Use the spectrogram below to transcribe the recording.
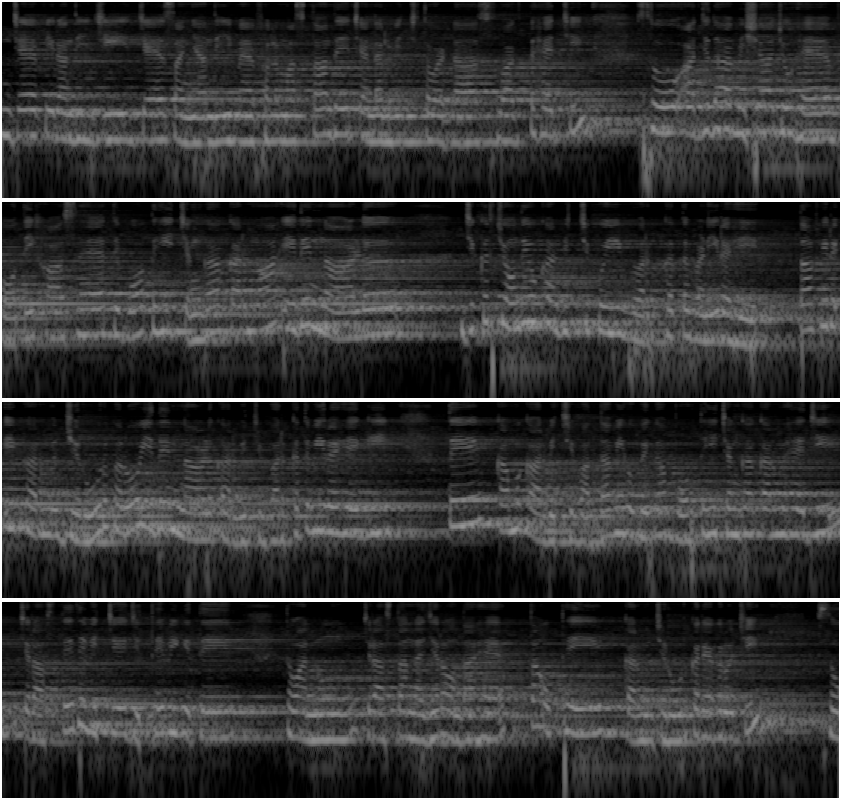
ਜੈ ਪੀਰਾਂ ਦੀ ਜੀ, ਜੈ ਸਾਈਆਂ ਦੀ। ਮਹਿਫਲ ਮਸਤਾਂ ਦੇ ਚੈਨਲ ਵਿੱਚ ਤੁਹਾਡਾ ਸਵਾਗਤ ਹੈ ਜੀ। ਸੋ ਅੱਜ ਦਾ ਵਿਸ਼ਾ ਜੋ ਹੈ, ਬਹੁਤ ਹੀ ਖਾਸ ਹੈ ਤੇ ਬਹੁਤ ਹੀ ਚੰਗਾ ਕਰਮ ਆ। ਇਹਦੇ ਨਾਲ ਜੇਕਰ ਚਾਹੁੰਦੇ ਹੋ ਘਰ ਵਿੱਚ ਕੋਈ ਬਰਕਤ ਬਣੀ ਰਹੇ, ਤਾਂ ਫਿਰ ਇਹ ਕਰਮ ਜ਼ਰੂਰ ਕਰੋ। ਇਹਦੇ ਨਾਲ ਘਰ ਵਿੱਚ ਬਰਕਤ ਵੀ ਰਹੇਗੀ ਤੇ ਕੰਮਕਾਰ ਵਿੱਚ ਵਾਧਾ ਵੀ ਹੋਵੇਗਾ। ਬਹੁਤ ਹੀ ਚੰਗਾ ਕਰਮ ਹੈ ਜੀ। ਚਰਸਤੇ ਦੇ ਵਿੱਚ ਜਿੱਥੇ ਵੀ ਕਿਤੇ ਤੁਹਾਨੂੰ ਚਰਸਤਾ ਨਜ਼ਰ ਆਉਂਦਾ ਹੈ, ਤਾਂ ਉੱਥੇ ਕਰਮ ਜ਼ਰੂਰ ਕਰਿਆ ਕਰੋ ਜੀ। ਸੋ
